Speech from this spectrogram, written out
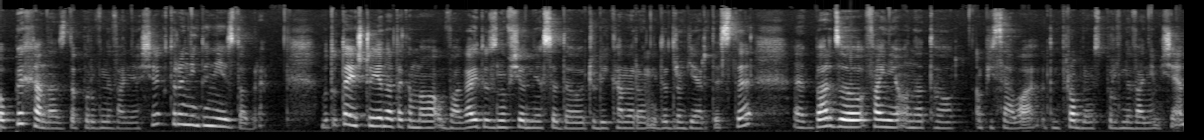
popycha nas do porównywania się, które nigdy nie jest dobre. Bo tutaj jeszcze jedna taka mała uwaga, i tu znów się odniosę do Julie Cameron i do drogi artysty. E, bardzo fajnie ona to opisała, ten problem z porównywaniem się.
